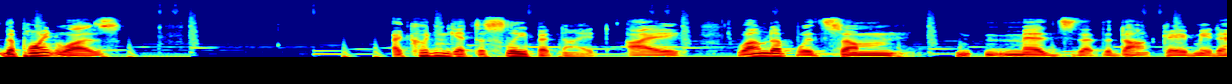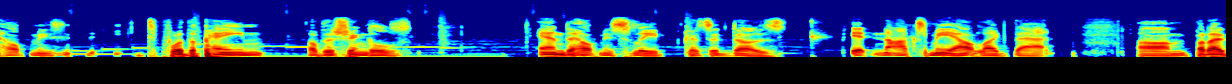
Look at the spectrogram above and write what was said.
the point was, I couldn't get to sleep at night. I wound up with some meds that the doc gave me to help me for the pain of the shingles and to help me sleep because it does. It knocks me out like that. Um, but I,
